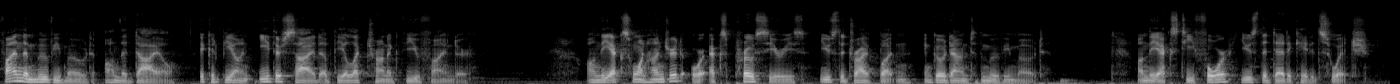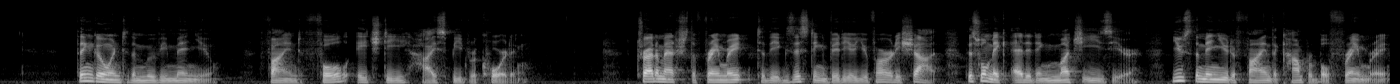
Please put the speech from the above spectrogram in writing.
find the movie mode on the dial. It could be on either side of the electronic viewfinder. On the X100 or X Pro series, use the drive button and go down to the movie mode. On the X-T4, use the dedicated switch. Then go into the movie menu. Find Full HD High-Speed Recording. Try to match the frame rate to the existing video you've already shot. This will make editing much easier. Use the menu to find the comparable frame rate.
